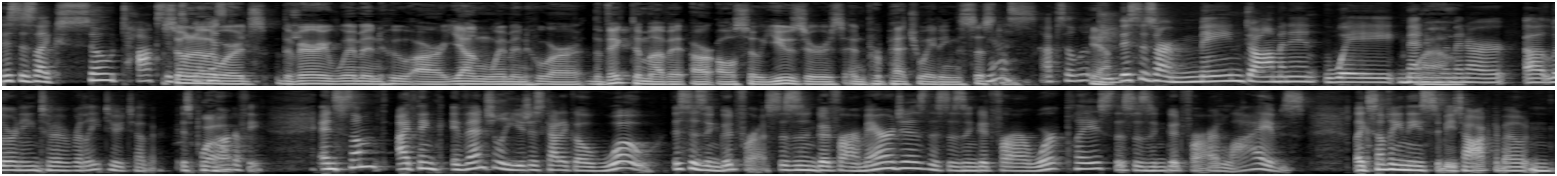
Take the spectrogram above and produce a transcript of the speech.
This is like so toxic. So, in other words, the very women who are young women who are the victim of it are also users and perpetuating the system. Yes, absolutely. Yeah. This is our main dominant way men and women are uh, learning to relate to each other is pornography. and some, I think, eventually you just got to go, whoa, this isn't good for us. This isn't good for our marriages. This isn't good for our workplace. This isn't good for our lives. Like something needs to be talked about and,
